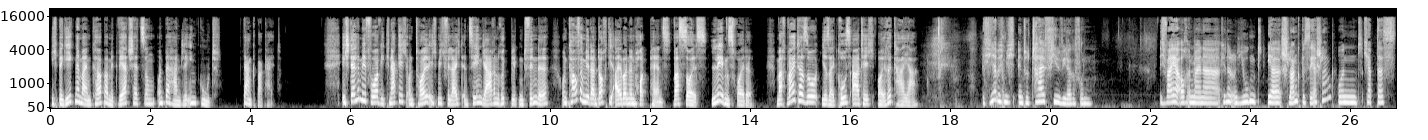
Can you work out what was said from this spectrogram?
Ich begegne meinem Körper mit Wertschätzung und behandle ihn gut. Dankbarkeit. Ich stelle mir vor, wie knackig und toll ich mich vielleicht in zehn Jahren rückblickend finde und kaufe mir dann doch die albernen Hotpants. Was soll's? Lebensfreude. Macht weiter so, ihr seid großartig, eure Kaya. Hier habe ich mich in total viel wiedergefunden. Ich war ja auch in meiner Kindheit und Jugend eher schlank bis sehr schlank und ich habe das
